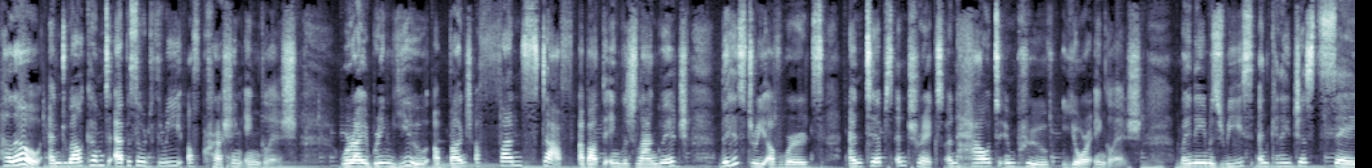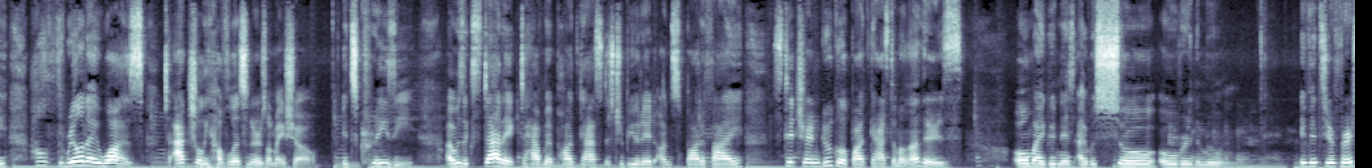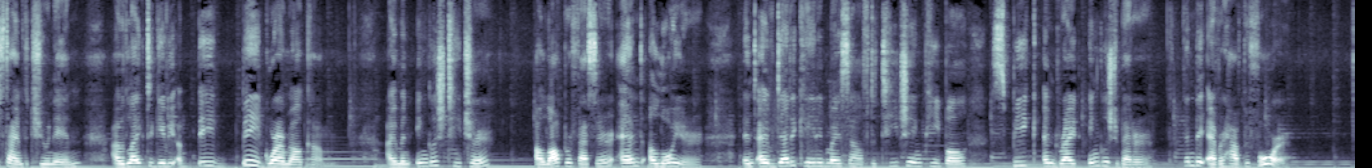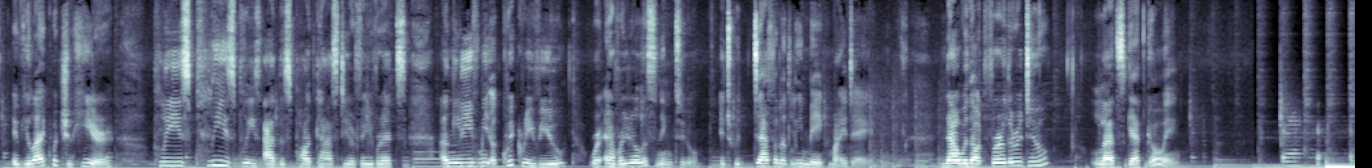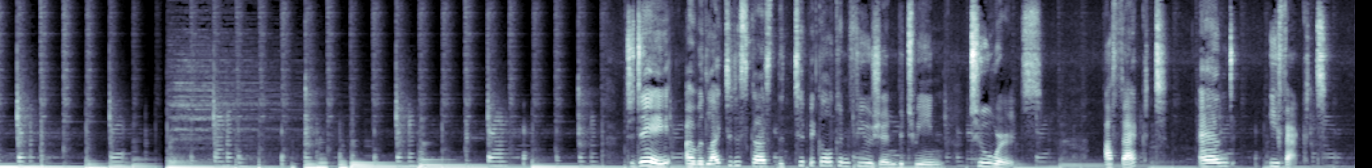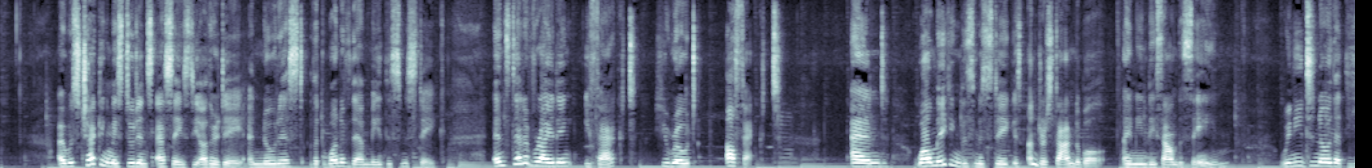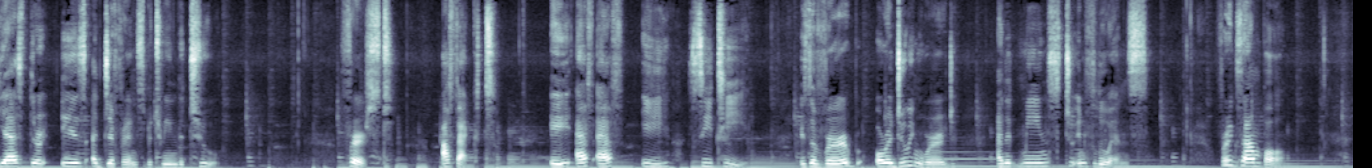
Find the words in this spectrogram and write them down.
Hello, and welcome to episode 3 of Crushing English, where I bring you a bunch of fun stuff about the English language, the history of words, and tips and tricks on how to improve your English. My name is Reese, and can I just say how thrilled I was to actually have listeners on my show? It's crazy. I was ecstatic to have my podcast distributed on Spotify, Stitcher, and Google Podcast, among others. Oh my goodness, I was so over the moon. If it's your first time to tune in, I would like to give you a big, big warm welcome. I'm an English teacher, a law professor, and a lawyer, and I've dedicated myself to teaching people speak and write English better than they ever have before. If you like what you hear, please, please, please add this podcast to your favorites and leave me a quick review wherever you're listening to. It would definitely make my day. Now, without further ado, let's get going. Today, I would like to discuss the typical confusion between two words affect and effect. I was checking my students' essays the other day and noticed that one of them made this mistake. Instead of writing effect, he wrote affect. And while making this mistake is understandable, I mean, they sound the same, we need to know that yes, there is a difference between the two. First, affect. A F F E C T is a verb or a doing word and it means to influence. For example,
